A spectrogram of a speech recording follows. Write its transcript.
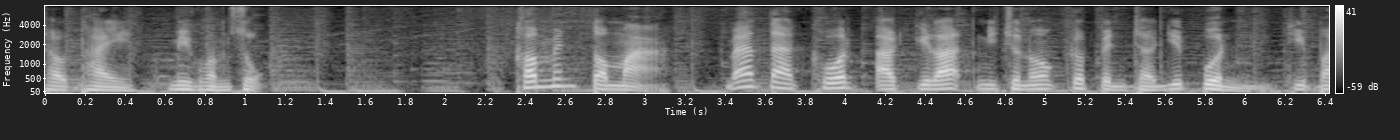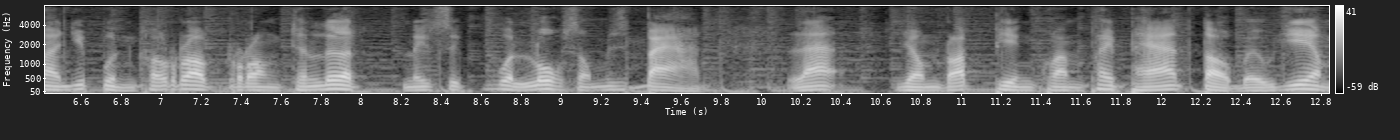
ชาวไทยมีความสุข คอมเมนต์ต่อมา แม้แต่โค้ชอากิระนิชโนะก็เป็นชาวญี่ปุ่น ที่พาญี่ปุ่นเข้ารอบรองชนะเลิศในศึกฟุตบอลโลก 2018 และยอมรับเพียงความพ่ายแพ้ต่อเบลเยียม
